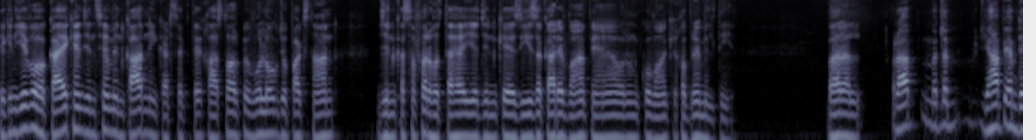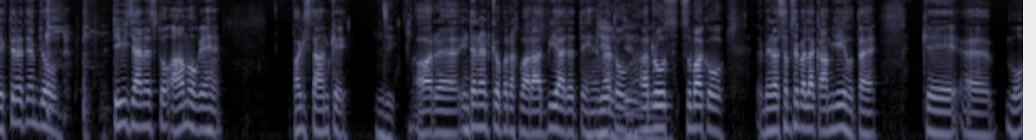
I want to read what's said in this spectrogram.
لیکن یہ وہ حقائق ہیں جن سے ہم انکار نہیں کر سکتے خاص طور پہ وہ لوگ جو پاکستان جن کا سفر ہوتا ہے یا جن کے عزیز اقارب وہاں پہ ہیں اور ان کو وہاں کی خبریں ملتی ہیں۔ بہرحال اور آپ مطلب یہاں پہ ہم دیکھتے رہتے ہیں جو ٹی وی چینلس تو عام ہو گئے ہیں پاکستان کے۔ جی۔ اور انٹرنیٹ کے اوپر اخبارات بھی آ جاتے ہیں۔ جی میں تو جی ہاں، ہر جی۔ روز صبح کو میرا سب سے پہلا کام یہی ہوتا ہے کہ وہ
